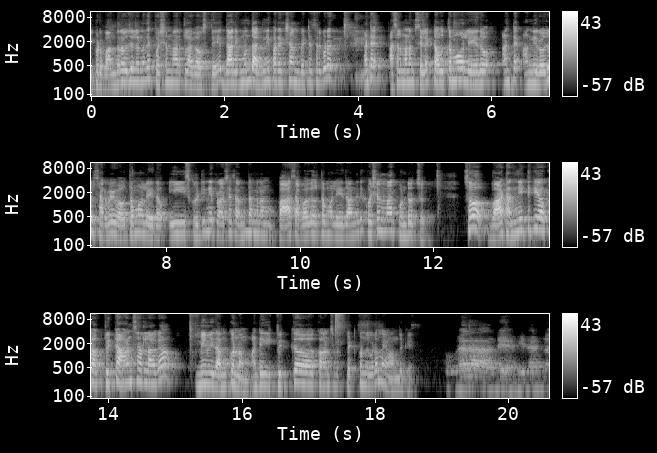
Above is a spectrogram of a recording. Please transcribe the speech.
ఇప్పుడు వంద రోజులు అనేది క్వశ్చన్ మార్క్ లాగా వస్తే దానికి ముందు అగ్ని పరీక్ష అని పెట్టేసరికి కూడా అంటే అసలు మనం సెలెక్ట్ అవుతామో లేదో అంటే అన్ని రోజులు సర్వైవ్ అవుతామో లేదో ఈ స్క్రూటినీ ప్రాసెస్ అంతా మనం పాస్ అవ్వగలుగుతామో లేదో అనేది క్వశ్చన్ మార్క్ ఉండొచ్చు. సో వాటన్నిటికీ ఒక క్విక్ ఆన్సర్ లాగా మేము ఇది అనుకున్నాం. అంటే ఈ క్విక్ కాన్సెప్ట్ uh, పెట్టుకుంది కూడా మేము అందుకే. ఒకవేళ అంటే మీ దాంట్లో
